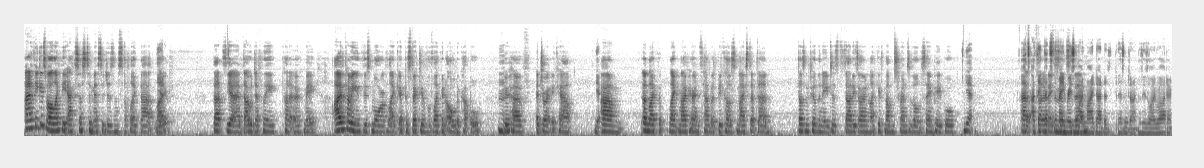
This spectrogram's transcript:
And I think as well, like the access to messages and stuff like that, Yeah. That's yeah, that would definitely kind of irk me. I was coming into this more of like a perspective of like an older couple Mm. who have a joint account. Yeah. Um, and like like my parents have it because my stepdad doesn't feel the need to start his own. Like if mum's friends with all the same people. yeah. That's, That I think that's the main reason why my dad hasn't done it because he's like, well, I don't,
